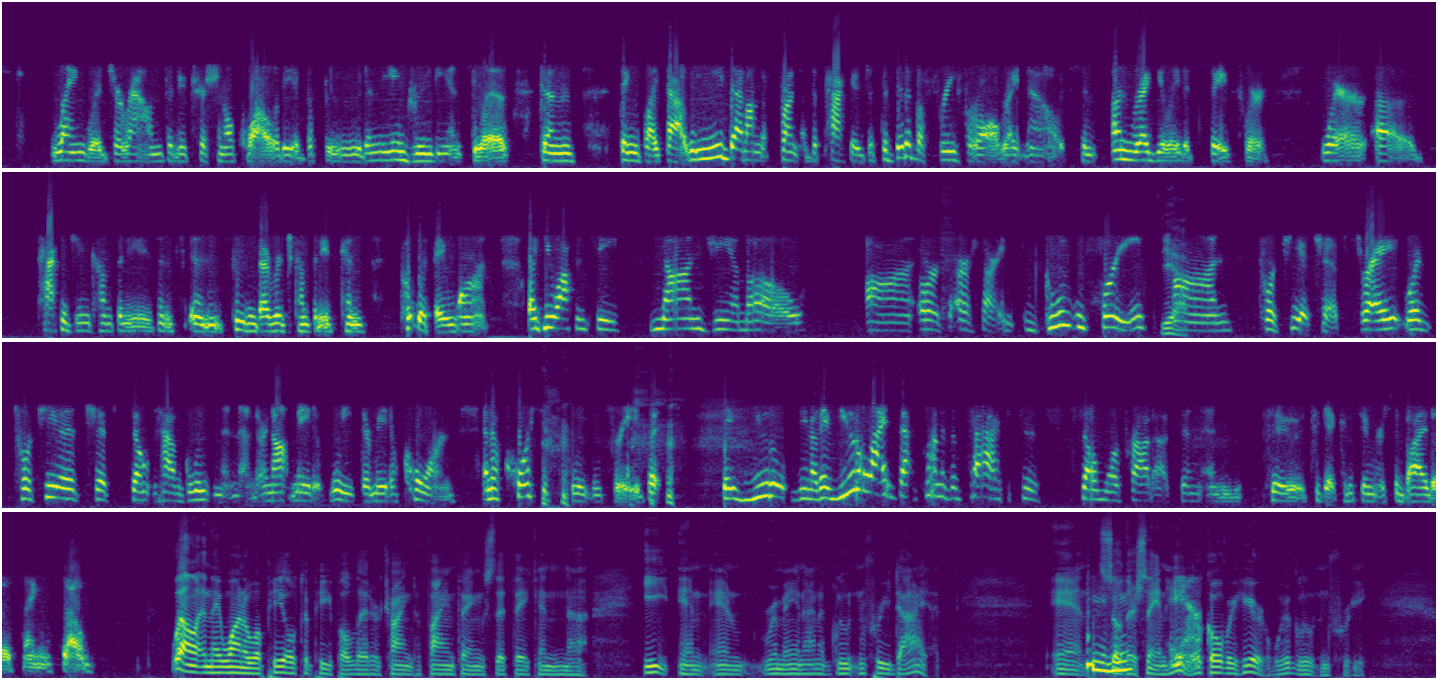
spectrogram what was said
language around the nutritional quality of the food and the ingredients list and things like that. We need that on the front of the package. It's a bit of a free for all right now. It's an unregulated space where where uh, packaging companies and, and food and beverage companies can put what they want. Like you often see non-GMO on, or or sorry, gluten-free Yeah. on tortilla chips, right? Where tortilla chips don't have gluten in them. They're not made of wheat. They're made of corn, and of course it's gluten-free. But they've util, you know, they've utilized that front of the pack to sell more product and and to to get consumers to buy those things. So. Well, and they want to appeal to people that are trying to find things that they can uh, eat and, and remain on a gluten free diet. And so Mhm. they're saying, hey, Yeah. look over here, we're gluten free.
